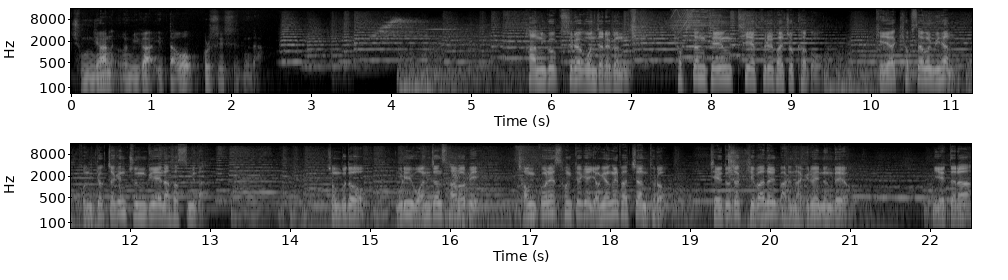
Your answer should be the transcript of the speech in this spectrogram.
중요한 의미가 있다고 볼 수 있습니다. 한국 수력 원자력은 협상 대응 TF를 발족하고 계약 협상을 위한 본격적인 준비에 나섰습니다. 정부도 우리 원전 산업이 정권의 성격에 영향을 받지 않도록 제도적 기반을 마련하기로 했는데요. 이에 따라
